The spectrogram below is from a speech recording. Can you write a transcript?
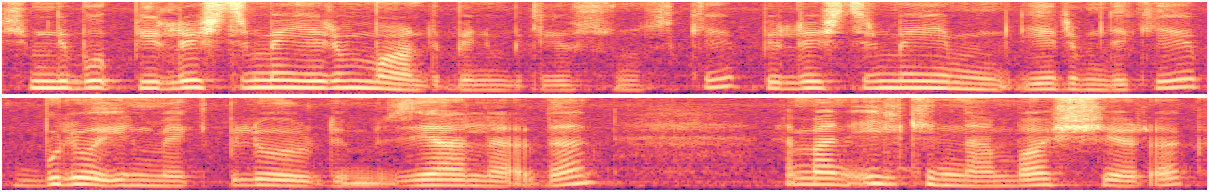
Şimdi bu birleştirme yerim vardı benim biliyorsunuz ki. Birleştirme yerimdeki blo ilmek, blo ördüğümüz yerlerden hemen ilkinden başlayarak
